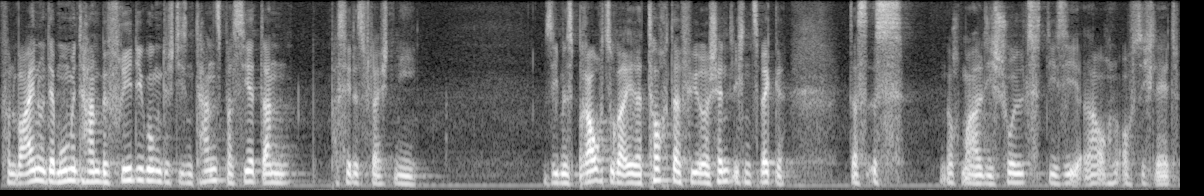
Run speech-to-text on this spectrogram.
von Wein und der momentanen Befriedigung durch diesen Tanz passiert, dann passiert es vielleicht nie. Sie missbraucht sogar ihre Tochter für ihre schändlichen Zwecke. Das ist nochmal die Schuld, die sie auch auf sich lädt.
